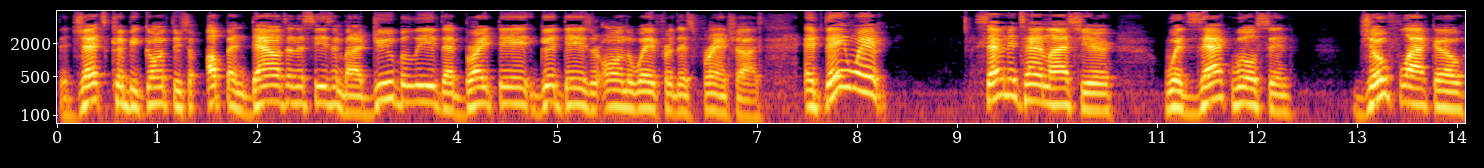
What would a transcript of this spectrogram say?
the Jets could be going through some up and downs in the season, but I do believe that bright days, good days are on the way for this franchise. If they went 7 and 10 last year with Zach Wilson, Joe Flacco,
